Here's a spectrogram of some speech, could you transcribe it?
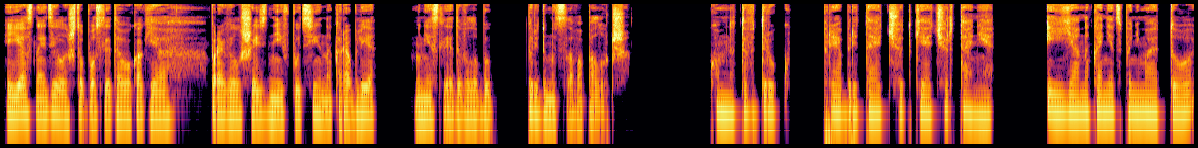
И ясное дело, что после того, как я провёл шесть дней в пути на корабле, мне следовало бы придумать слова получше». Комната вдруг приобретает чёткие очертания. И я, наконец, понимаю то,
